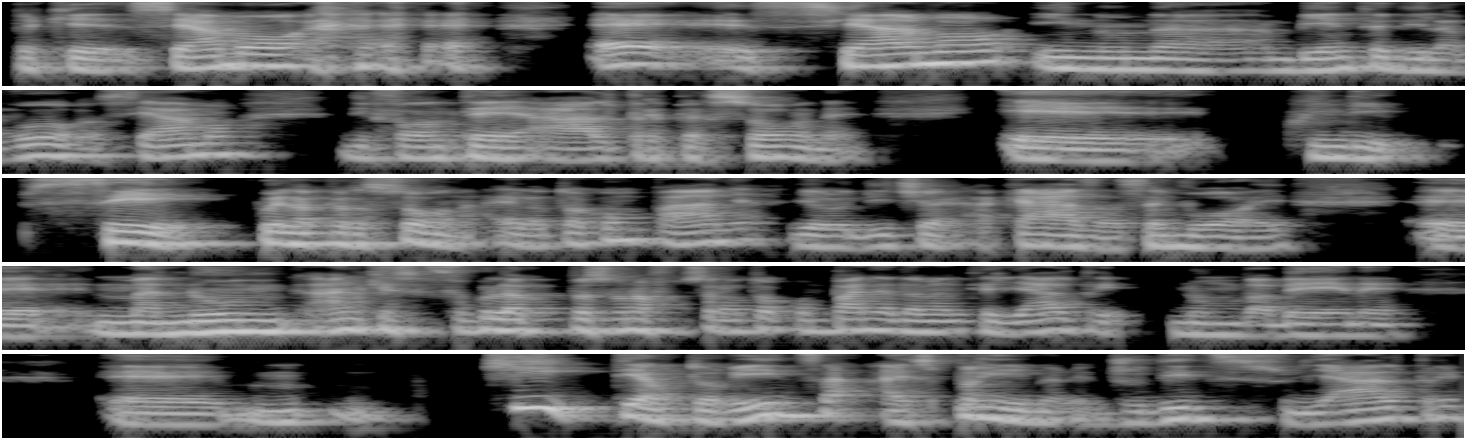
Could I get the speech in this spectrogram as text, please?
perché siamo, eh, siamo in un ambiente di lavoro, siamo di fronte a altre persone e quindi se quella persona è la tua compagna, glielo dice a casa se vuoi, eh, ma non, anche se quella persona fosse la tua compagna davanti agli altri, non va bene. Eh, chi ti autorizza a esprimere giudizi sugli altri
